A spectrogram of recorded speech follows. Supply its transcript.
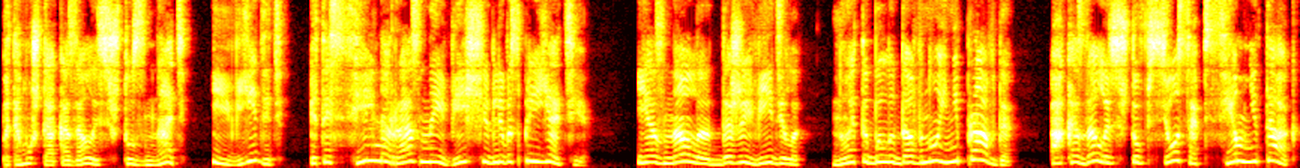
Потому что оказалось, что знать и видеть – это сильно разные вещи для восприятия. Я знала, даже видела, но это было давно и неправда. А оказалось, что все совсем не так.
